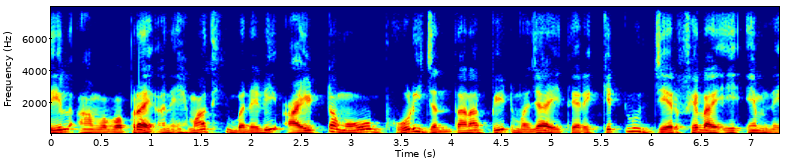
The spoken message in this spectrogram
તેલ આમાં વપરાય અને એમાંથી બનેલી આઇટમો ભોળી જનતાના પેટમાં જાય ત્યારે કેટલું ઝેર ફેલાય એ એમને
